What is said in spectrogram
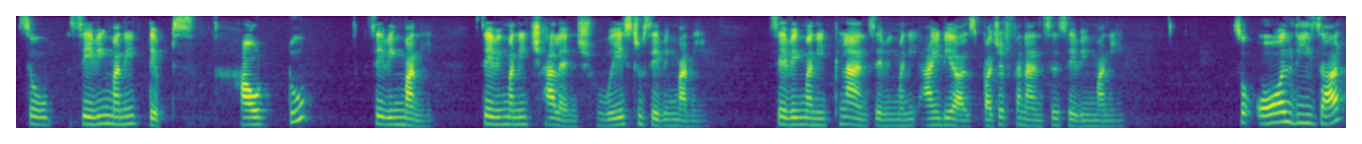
So saving money tips, how to saving money, saving money challenge, ways to saving money, saving money plan, saving money ideas, budget finances, saving money. So all these are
